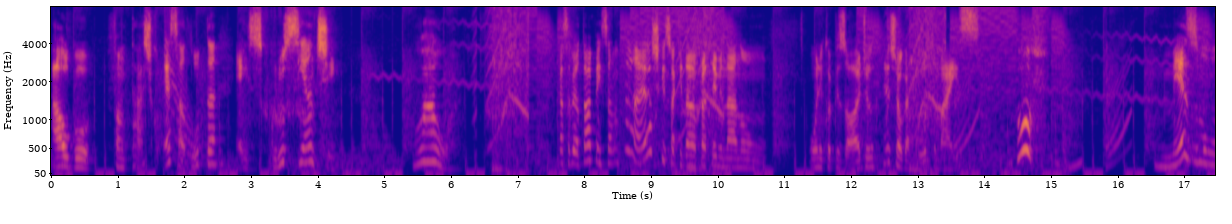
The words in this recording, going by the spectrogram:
algo fantástico. Essa luta é excruciante. Uau! Quer saber, eu tava pensando, ah, eu acho que isso aqui dava pra terminar num único episódio. Esse jogo é curto, mas... Uf! Mesmo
